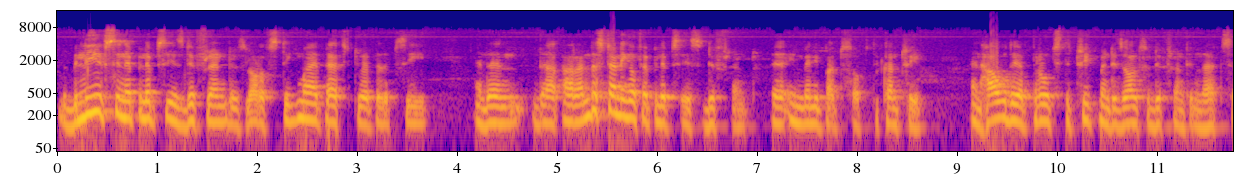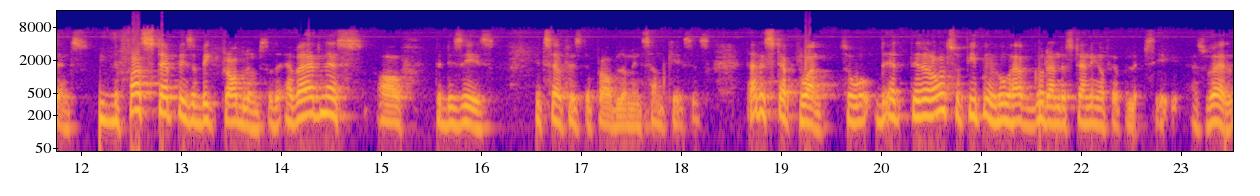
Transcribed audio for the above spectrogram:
the beliefs in epilepsy is different. There's a lot of stigma attached to epilepsy, and then the, our understanding of epilepsy is different uh, in many parts of the country, and how they approach the treatment is also different in that sense. The first step is a big problem. So the awareness of the disease itself is the problem in some cases. That is step one. So there, there are also people who have good understanding of epilepsy as well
